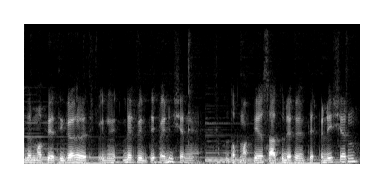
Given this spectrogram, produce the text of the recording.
dan Mafia 3 Definitive Editionnya untuk Mafia 1 Definitive Edition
